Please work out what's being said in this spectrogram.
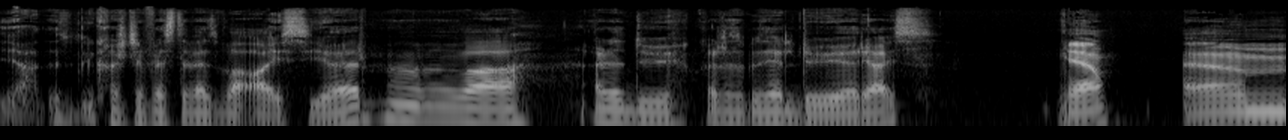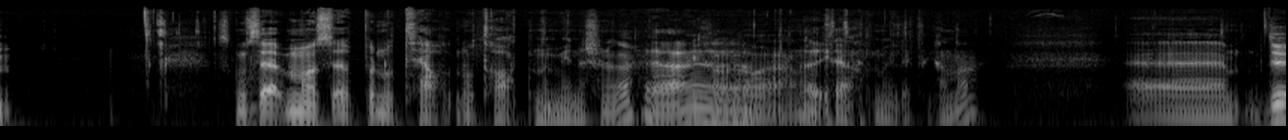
ja, Kanskje de fleste vet hva Ice gjør, men hva er det du, kanskje spesielt du gjør i Ice? Ja. Um, skal vi se, vi må se på notatene mine, skjønner du. Ja, ja, ja. Jeg har er notert meg litt. Grann, da. Eh, du,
